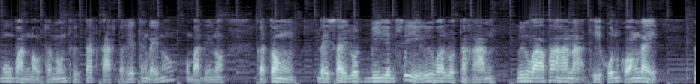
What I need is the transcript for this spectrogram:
หมู่บ้านเหมาถนนถือตัดขาดก็เฮ็ดจังไดเนาะของบัดนี้เนาะก็ต้องได้ใส่รถ BMC หรือว่ารถทหาร หรือว่าพาหนะที่ขนของได้ห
